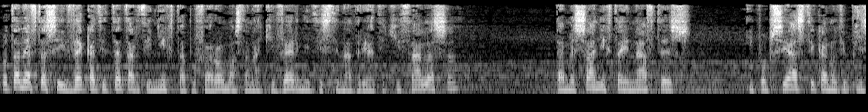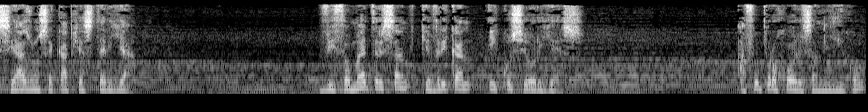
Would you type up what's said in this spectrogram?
Όταν έφτασε η 14η νύχτα που φερόμασταν ακυβέρνητοι στην Αδριατική θάλασσα, τα μεσάνυχτα οι ναύτες υποψιάστηκαν ότι πλησιάζουν σε κάποια στεριά βυθομέτρησαν και βρήκαν 20 οριές. Αφού προχώρησαν λίγο,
